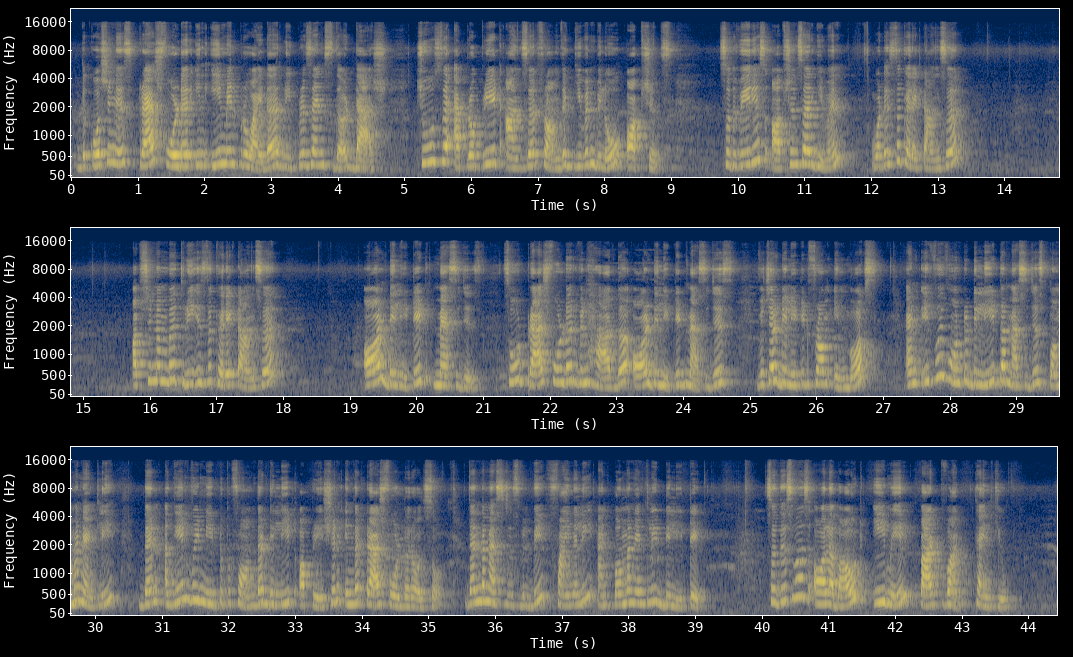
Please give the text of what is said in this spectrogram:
The question is trash folder in email provider represents the dash. Choose the appropriate answer from the given below options. So the various options are given. What is the correct answer? Option number 3 is the correct answer. All deleted messages. So trash folder will have the all deleted messages which are deleted from inbox and if we want to delete the messages permanently then again we need to perform the delete operation in the trash folder also. Then the messages will be finally and permanently deleted. So this was all about email part 1 thank you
